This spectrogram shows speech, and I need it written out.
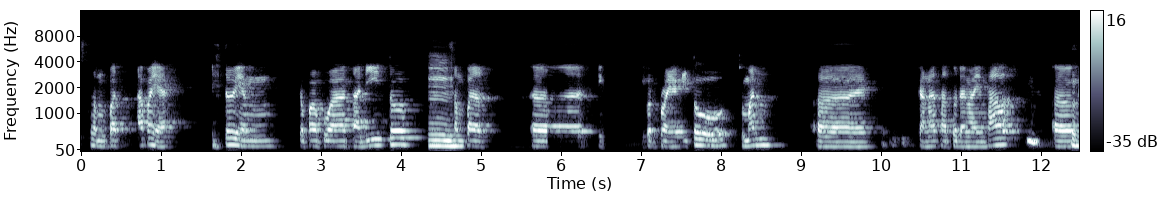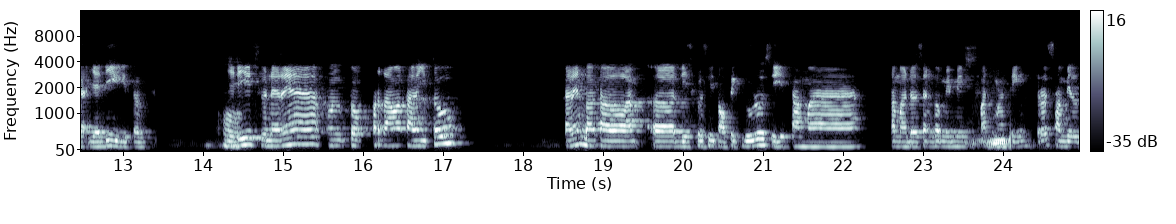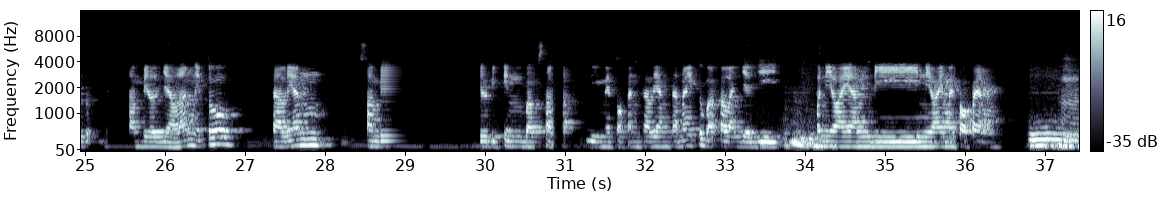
sempat apa ya itu yang ke Papua tadi itu hmm, sempat eh, ikut proyek itu. Cuman eh, karena satu dan lain hal eh, nggak jadi gitu. Oh, jadi sebenarnya untuk pertama kali itu kalian bakal eh, diskusi topik dulu sih sama sama dosen pembimbing masing-masing. Terus sambil sambil jalan itu kalian sambil bikin bab satu di metopen kalian karena itu bakalan jadi penilaian di nilai metopen. Hmm.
